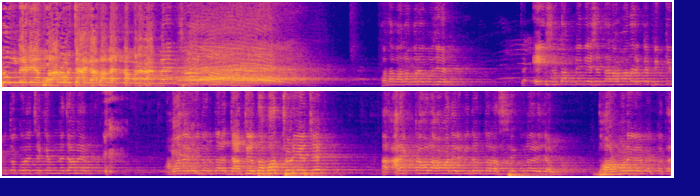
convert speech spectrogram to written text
লুঙ্গি নিয়ে পলানোর জায়গা পাবেন না মনে রাখবেন কথা ভালো করে বুঝেন। তো এই শতাব্দীতে এসে তারা আমাদেরকে বিক্ষিপ্ত করেছে, কেমনে জানেন? আমাদের ভিতর তারা জাতীয়তাবাদ ছড়িয়েছে, আর আরেকটা হলো আমাদের ভিতর তারা সেকুলারিজম, ধর্মনিরপেক্ষতা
